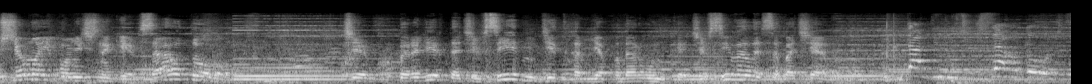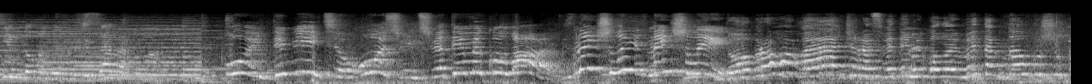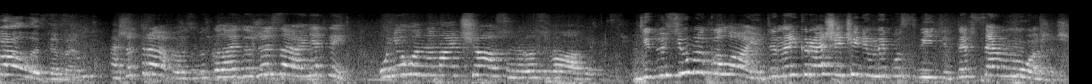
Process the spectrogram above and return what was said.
що, мої помічники, все готово? Чи перевірте, чи всім діткам є подарунки, чи всі вели себе чемно? Так, дідусю, все готово, всім догодили, все врахували. Ой, дивіться, ось він, святий Миколай. Знайшли, знайшли. Доброго вечора, святий Миколай. Ми так довго шукали тебе. А що трапилось? Миколай дуже зайнятий. У нього немає часу на розваги. Дідусю Миколаю, ти найкращий чарівник у світі, ти все можеш.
